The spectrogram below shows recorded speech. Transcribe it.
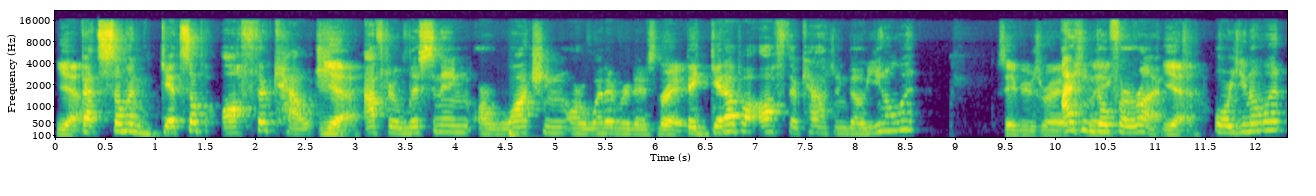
Yeah. that someone gets up off their couch Yeah. after listening or watching or whatever it is. Right. They get up off their couch and go, you know what? Xavier's right. I can go like, for a run. Yeah. Or you know what?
